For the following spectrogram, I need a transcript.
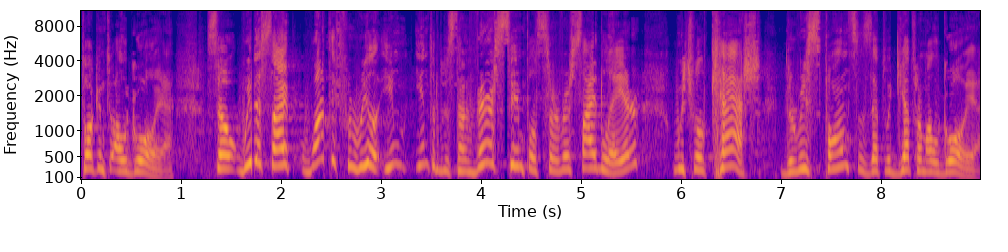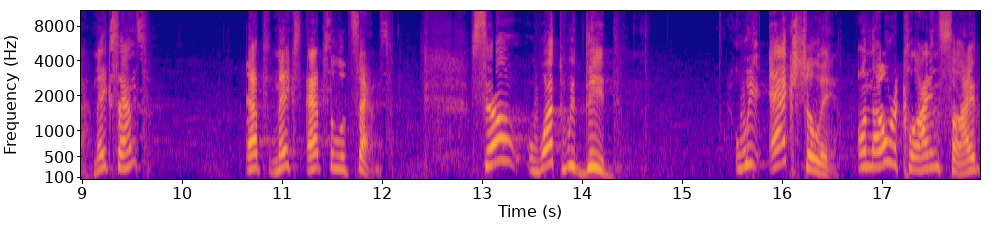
talking to Algolia. So we decide, what if we really introduce a very simple server-side layer, which will cache the responses that we get from Algolia? Make sense? That makes absolute sense. So what we did, we actually, on our client side,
